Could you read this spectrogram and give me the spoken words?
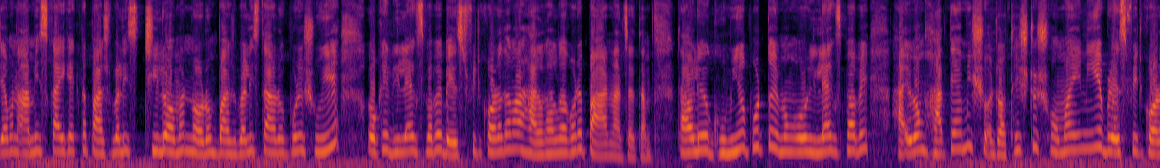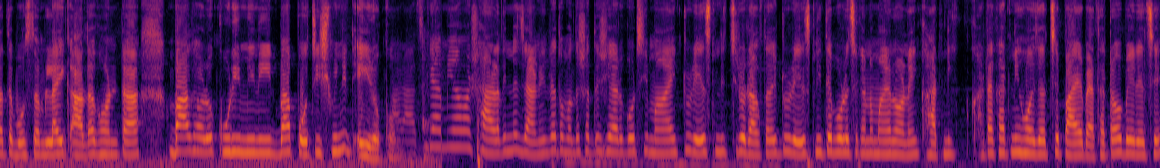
যেমন আমি স্কাইকে একটা পাশ বালিশ ছিল, আমার নরম পাশ বালিশ, তার উপরে শুয়ে ওকে রিল্যাক্সভাবে ব্রেস্ট ফিট করাতাম আর হালকা হালকা করে পা নাচাতাম। তাহলে ও ঘুমিয়েও পড়তো এবং ও রিল্যাক্সভাবে এবং হাতে আমি স- যথেষ্ট সময় নিয়ে ব্রেস্ট ফিট করাতে বসতাম। লাইক আধা ঘণ্টা বা ধরো কুড়ি মিনিট বা পঁচিশ মিনিট এইরকম। আজকে আমি আমার সারাদিনের জার্নিটা তোমাদের সাথে শেয়ার করছি। মা একটু রেস্ট নিচ্ছিল ডাক্তার একটু রেস্ট নিতে বলেছে কেন মায়ের অনেক খাটনি খাটাখাটনি হয়ে যাচ্ছে পায়ে ব্যথাটাও বেড়েছে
